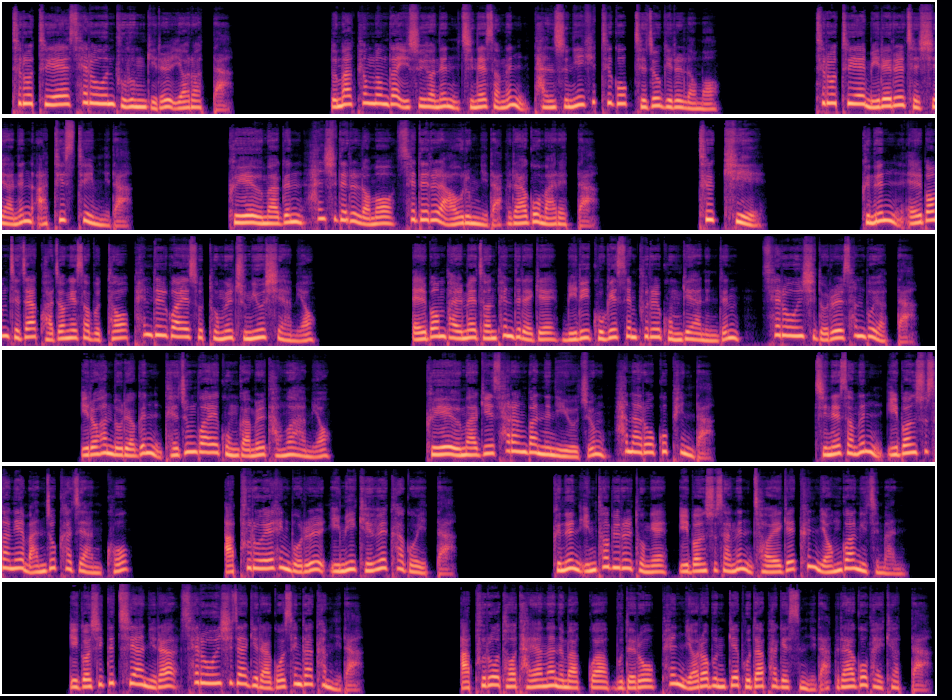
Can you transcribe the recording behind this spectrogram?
트로트의 새로운 부흥기를 열었다. 음악평론가 이수현은 진혜성은 단순히 히트곡 제조기를 넘어 트로트의 미래를 제시하는 아티스트입니다. 그의 음악은 한 시대를 넘어 세대를 아우릅니다. 라고 말했다. 특히 그는 앨범 제작 과정에서부터 팬들과의 소통을 중요시하며 앨범 발매 전 팬들에게 미리 곡의 샘플을 공개하는 등 새로운 시도를 선보였다. 이러한 노력은 대중과의 공감을 강화하며 그의 음악이 사랑받는 이유 중 하나로 꼽힌다. 진혜성은 이번 수상에 만족하지 않고 앞으로의 행보를 이미 계획하고 있다. 그는 인터뷰를 통해 이번 수상은 저에게 큰 영광이지만 이것이 끝이 아니라 새로운 시작이라고 생각합니다. 앞으로 더 다양한 음악과 무대로 팬 여러분께 보답하겠습니다. 라고 밝혔다.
